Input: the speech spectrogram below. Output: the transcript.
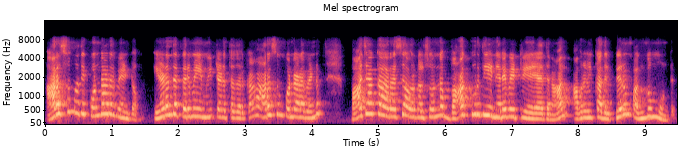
அரசும் அதை கொண்டாட வேண்டும். இழந்த பெருமையை மீட்டெடுத்ததற்காக அரசும் கொண்டாட வேண்டும். பாஜக அரசு அவர்கள் சொன்ன வாக்குறுதியை நிறைவேற்றியதனால் அவர்களுக்கு அதில் பெரும் பங்கும் உண்டு.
